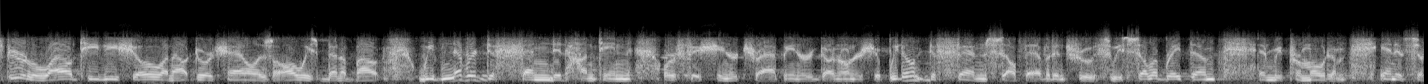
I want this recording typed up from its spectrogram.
Spirit of the Wild TV show on Outdoor Channel has always been about. We've never defended hunting or fishing or trapping or gun ownership. We don't defend self-evident truths. We celebrate them and we promote them. And it's a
